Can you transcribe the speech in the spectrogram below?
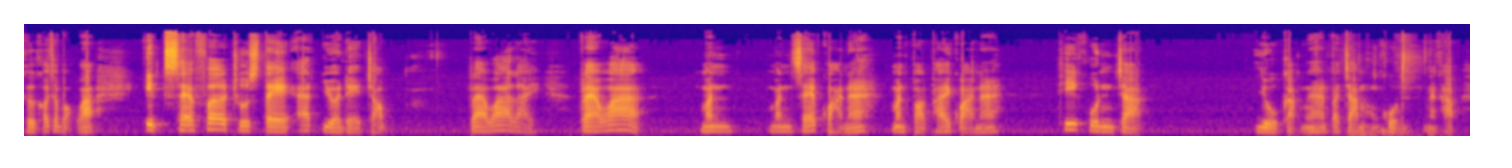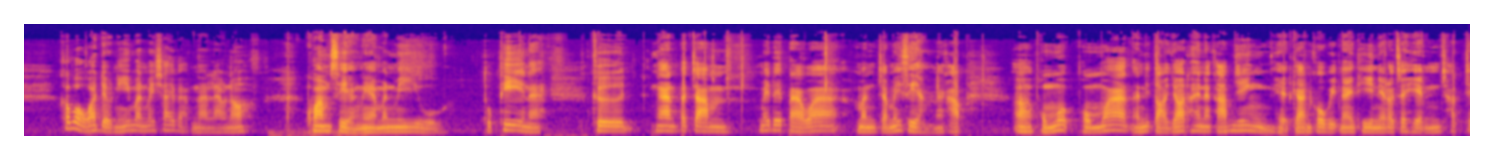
คือเขาจะบอกว่า it's safer to stay at your day job แปลว่าอะไร แปลว่ามันมันเซฟกว่านะ มันปลอดภัยกว่านะ ที่คุณจะอยู่กับงานประจำของคุณนะครับ เขาบอกว่าเดี๋ยวนี้มันไม่ใช่แบบนั้นแล้วเนาะ ความเสี่ยงเนี่ยมันมีอยู่ทุกที่นะ คืองานประจำไม่ได้แปลว่ามันจะไม่เสี่ยงนะครับผมผมว่าอันนี้ต่อยอดให้นะครับ ยิ่งเหตุการณ์โควิด -19 เนี่ยเราจะเห็นชัดเจ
